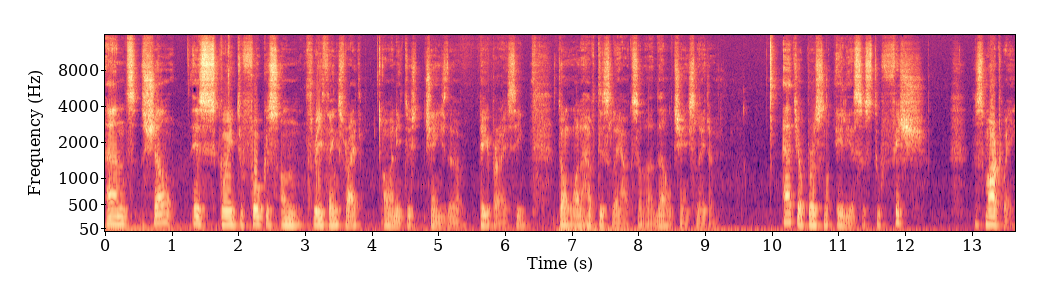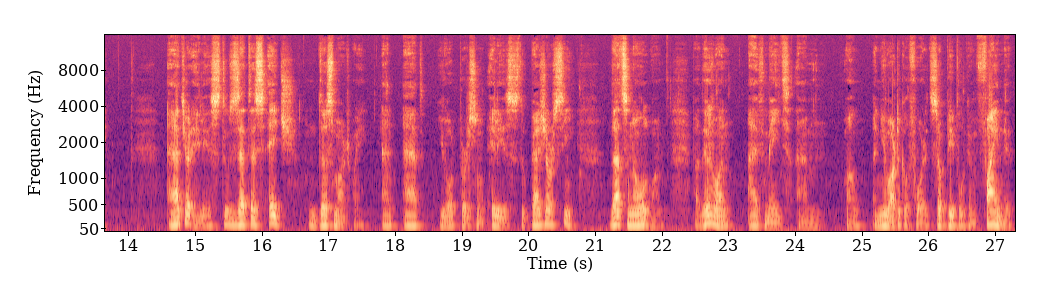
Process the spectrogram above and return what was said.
And shell is going to focus on three things, right? Oh, I need to change the paper, I see. Don't want to have this layout, so that'll change later. Add your personal aliases to fish, the smart way. Add your alias to ZSH, the smart way. And add your personal alias to BashRC. That's an old one. But this one, I've made, um, well, a new article for it so people can find it.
